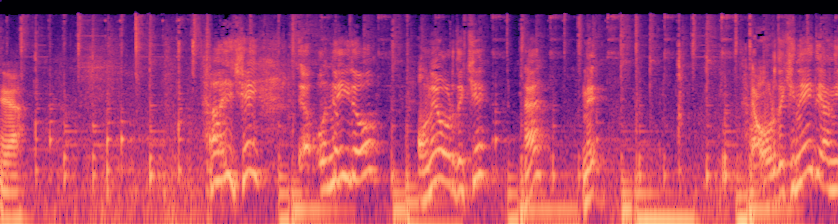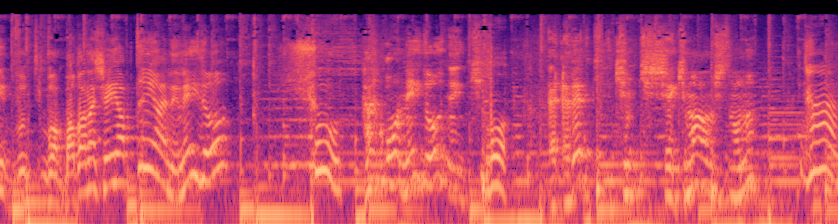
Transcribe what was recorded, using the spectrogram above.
Ya. Ay şey, ya o neydi o? O ne oradaki? He? Ne? Ya oradaki neydi yani bu- bu- babana şey yaptın yani neydi o? Şu mu? Ha o neydi o? Ne, ki- Bu. E, evet kim şey kime almıştın onu? Ha.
